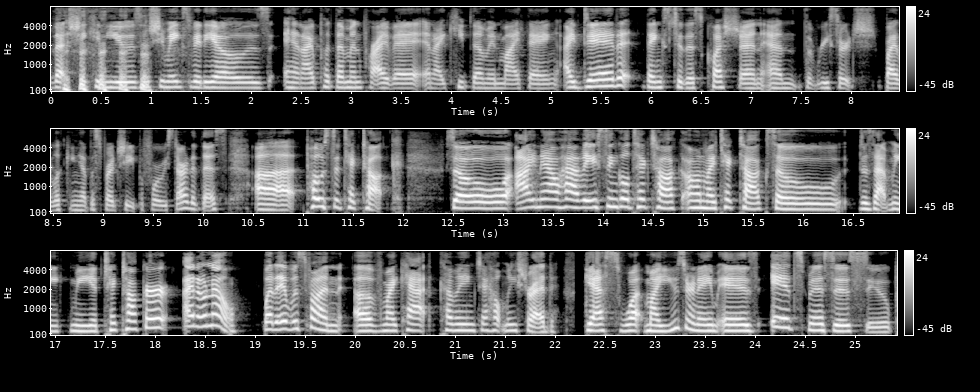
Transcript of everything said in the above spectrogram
that she can use and she makes videos and I put them in private and I keep them in my thing. I did, thanks to this question and the research by looking at the spreadsheet before we started this, uh, post a TikTok. So I now have a single TikTok on my TikTok. So does that make me a TikToker? I don't know. But it was fun of my cat coming to help me shred. Guess what my username is? It's Mrs. Soup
